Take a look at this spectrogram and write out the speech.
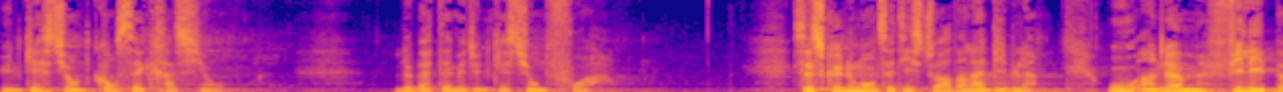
une question de consécration. Le baptême est une question de foi. C'est ce que nous montre cette histoire dans la Bible, où un homme, Philippe,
